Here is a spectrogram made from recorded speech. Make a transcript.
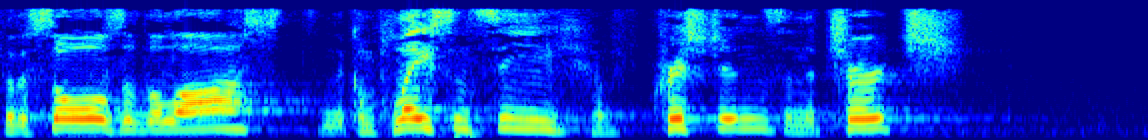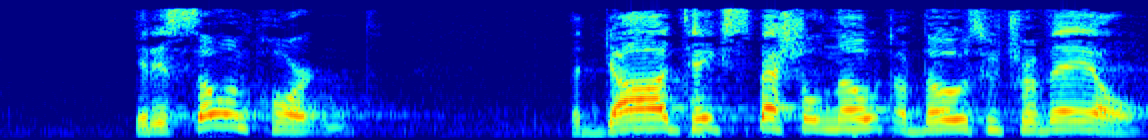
for the souls of the lost and the complacency of Christians and the church? It is so important that God takes special note of those who travail.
